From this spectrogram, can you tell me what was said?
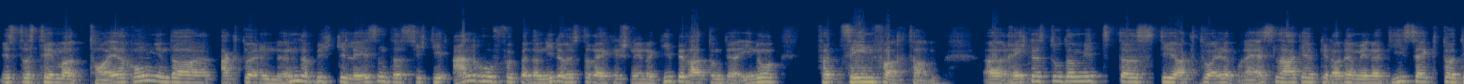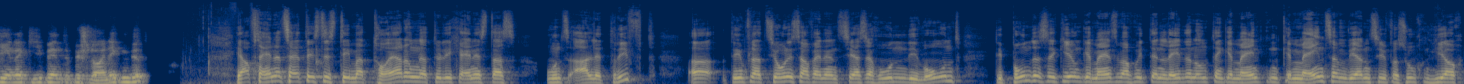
ist das Thema Teuerung. In der aktuellen NÖN habe ich gelesen, dass sich die Anrufe bei der niederösterreichischen Energieberatung der ENO verzehnfacht haben. Äh, rechnest du damit, dass die aktuelle Preislage gerade im Energiesektor die Energiewende beschleunigen wird? Ja, auf der einen Seite ist das Thema Teuerung natürlich eines, das uns alle trifft. Äh, die Inflation ist auf einem sehr, sehr hohen Niveau und die Bundesregierung gemeinsam auch mit den Ländern und den Gemeinden, gemeinsam werden sie versuchen, hier auch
